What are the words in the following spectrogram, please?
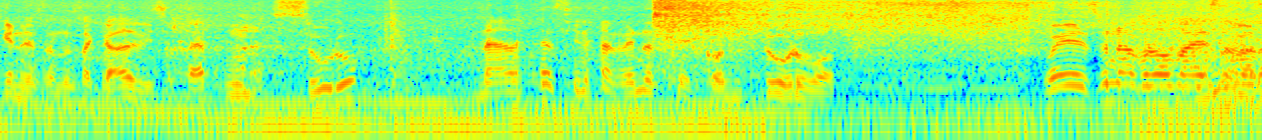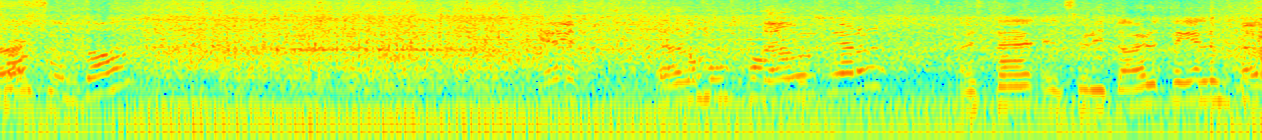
Chequen eso, nos acaba de visitar un Zuru, nada más y nada menos que con turbo. Güey, es una broma eso, ¿verdad? Ahí está el surito. A ver, pégale un poco.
